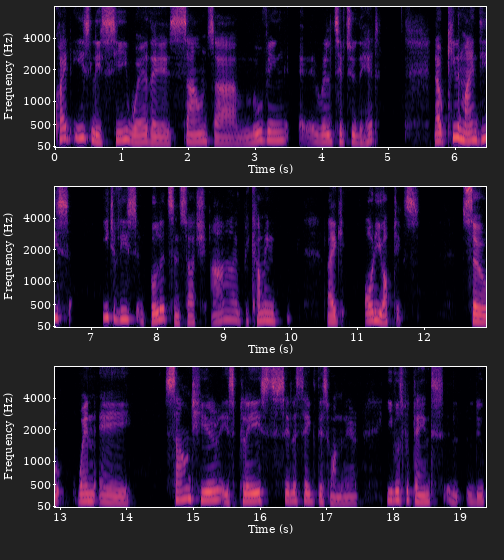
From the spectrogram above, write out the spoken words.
quite easily see where the sounds are moving uh, relative to the head. Now, keep in mind these each of these bullets and such are becoming like audio objects. So when a sound here is placed, say let's take this one here, Evil Spit Plant loop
